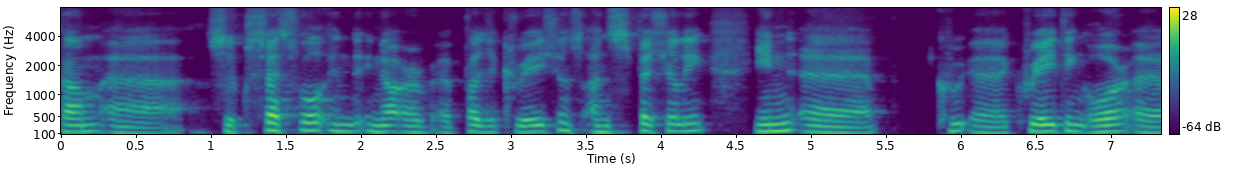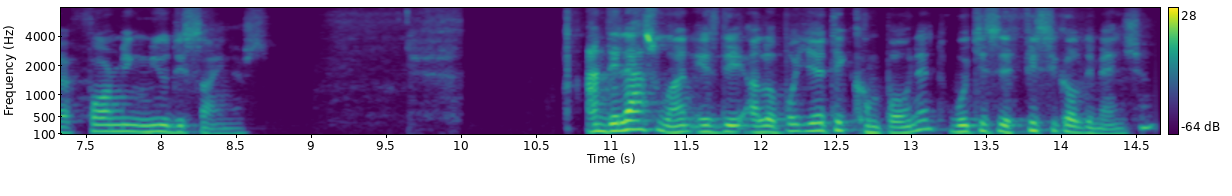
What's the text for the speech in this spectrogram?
come uh, successful in, in our uh, project creations and especially in uh, cre uh, creating or uh, forming new designers. And the last one is the allopoietic component, which is the physical dimension.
